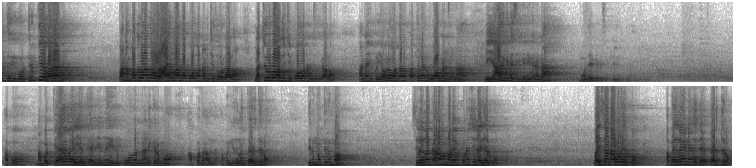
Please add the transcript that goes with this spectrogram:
இந்த ஒரு திருப்தியே வராது. பணம் பத்து ரூபா இருந்தால் ஒரு ஆயிரம் ரூபா இருந்தால் போதும்னு நினச்சது ஒரு காலம். லட்ச ரூபா வந்துச்சு போதும்னு நினச்சது காலம். ஆனால் இப்போ எவ்வளோ வந்தாலும் பத்தலன்னு ஓடணும்னு சொன்னால் நீ யாருக்கிட்ட சிக்கினுக்கிறேன்னா மூதேவி கிட்ட அப்போது நம்ம தேவை எங்கே நின்று இது போதும்னு நினைக்கிறோமோ அப்போ தான் அதில். அப்போ இதெல்லாம் தருத்திரம். திரும்ப திரும்ப சிலலாம் கணவன் மனைவி புணர்ச்சி நிறைய இருக்கும். வயசானா கூட இருக்கும். அப்போ இதெல்லாம் என்னது தரித்திரம்.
